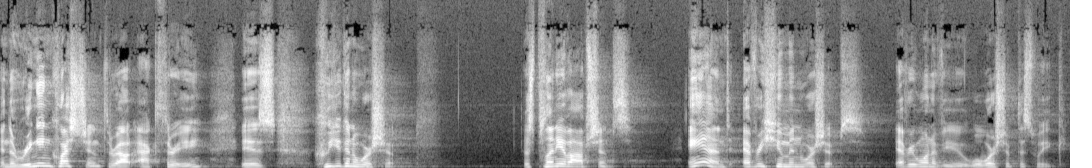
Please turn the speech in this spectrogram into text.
And the ringing question throughout Act 3 is who are you going to worship? There's plenty of options. And every human worships. Every one of you will worship this week.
